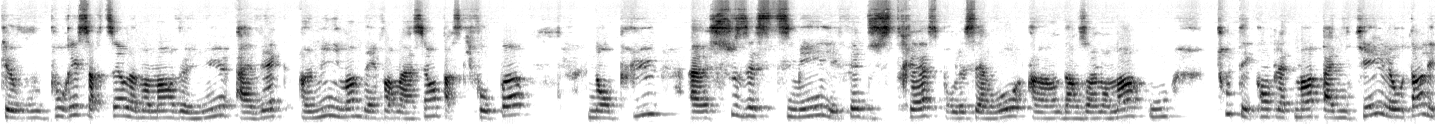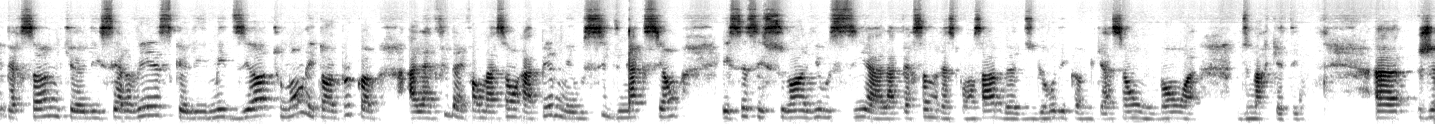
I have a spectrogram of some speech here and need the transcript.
que vous pourrez sortir le moment venu avec un minimum d'informations parce qu'il ne faut pas non plus euh, sous-estimer l'effet du stress pour le cerveau dans un moment où tout est complètement paniqué. Autant les personnes que les services, que les médias, tout le monde est un peu comme à l'affût d'informations rapides, mais aussi d'une action. Et ça, c'est souvent lié aussi à la personne responsable du bureau des communications ou bon, euh, du marketing. Euh, je,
